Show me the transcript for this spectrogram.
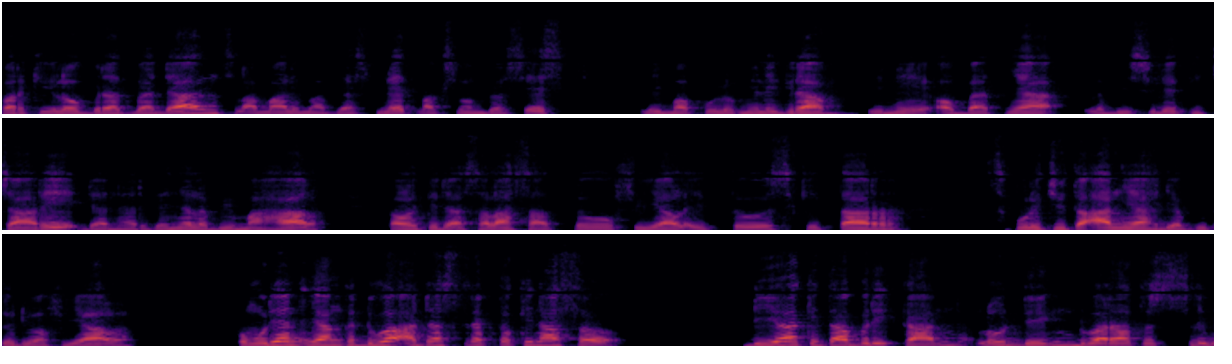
per kilo berat badan selama 15 menit, maksimum dosis 50 mg. Ini obatnya lebih sulit dicari dan harganya lebih mahal. Kalau tidak salah satu vial itu sekitar 10 jutaan ya, dia butuh dua vial. Kemudian yang kedua ada streptokinase. Dia kita berikan loading 250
